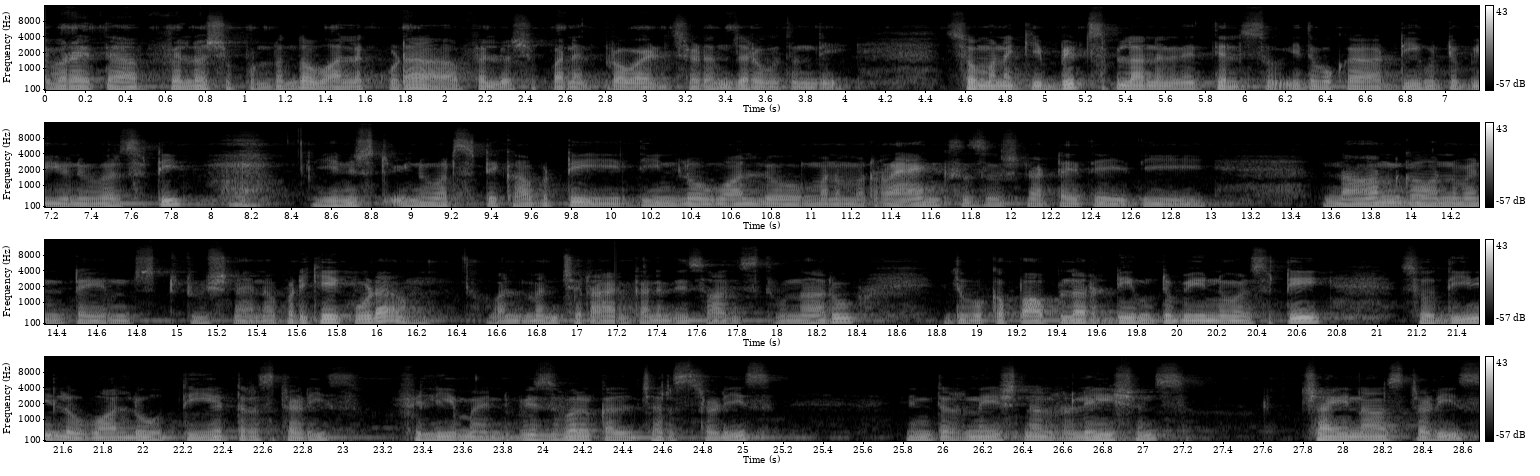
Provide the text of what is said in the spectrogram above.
ఎవరైతే ఫెలోషిప్ ఉంటుందో వాళ్ళకి కూడా ఫెలోషిప్ అనేది ప్రొవైడ్ చేయడం జరుగుతుంది. సో మనకి బిట్స్ ప్లాన్ అనేది తెలుసు. ఇది ఒక డీమ్ టు బి యూనివర్సిటీ యూనిస్ట్ యూనివర్సిటీ కాబట్టి దీనిలో వాళ్ళు మనం ర్యాంక్స్ చూసినట్టయితే ఇది నాన్ గవర్నమెంట్ ఇన్స్టిట్యూషన్ అయినప్పటికీ కూడా వాళ్ళు మంచి ర్యాంక్ అనేది సాధిస్తున్నారు. ఇది ఒక popular deemed to be university so దీనిలో వాళ్ళు theatre studies film and visual culture studies international relations China studies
